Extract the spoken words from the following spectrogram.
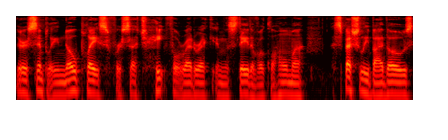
There is simply no place for such hateful rhetoric in the state of Oklahoma, especially by those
